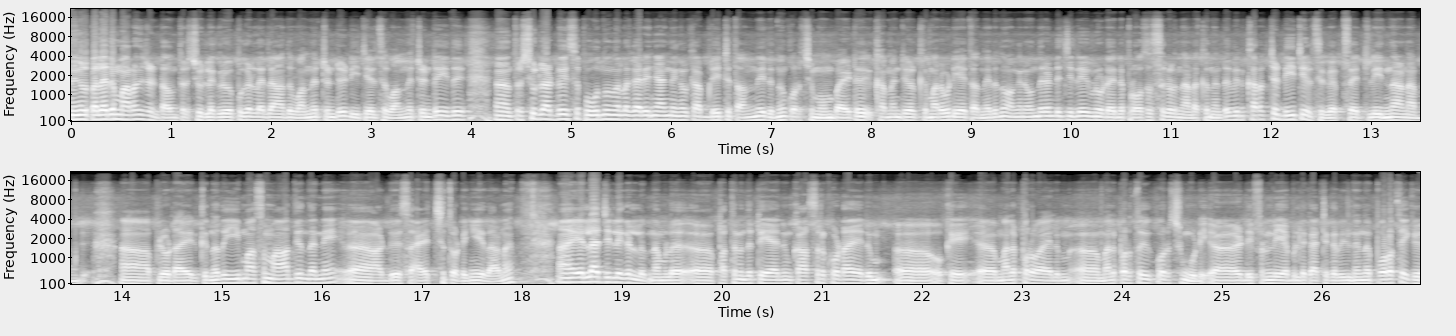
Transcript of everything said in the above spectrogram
നിങ്ങൾ പലരും അറിഞ്ഞിട്ടുണ്ടാവും തൃശ്ശൂരിലെ ഗ്രൂപ്പുകളിലെല്ലാം അത് വന്നിട്ടുണ്ട് ഡീറ്റെയിൽസ് വന്നിട്ടുണ്ട്. ഇത് തൃശ്ശൂരിൽ അഡ്വൈസ് പോകുന്നു എന്നുള്ള കാര്യം ഞാൻ നിങ്ങൾക്ക് അപ്ഡേറ്റ് തന്നിരുന്നു. കുറച്ച് മുമ്പായിട്ട് കമന്റുകൾക്ക് മറുപടിയായി തന്നിരുന്നു. അങ്ങനെ ഒന്ന് രണ്ട് ജില്ലകളിലൂടെ അതിന്റെ പ്രോസസ്സുകൾ നടക്കുന്നുണ്ട്. പിന്നെ കറക്റ്റ് ഡീറ്റെയിൽസ് വെബ്സൈറ്റിൽ ഇന്നാണ് അപ്ലോഡ് ആയിരിക്കുന്നത്. ഈ മാസം ആദ്യം തന്നെ അഡ്വൈസ് അയച്ചു തുടങ്ങിയതാണ്. എല്ലാ ജില്ലകളിലും നമ്മൾ പത്തനംതിട്ടയായാലും കാസർഗോഡായാലും ആ, ഒക്കെ മലപ്പുറം ആയാലും മലപ്പുറത്ത് കുറച്ചും കൂടി ഡിഫറെന്റ് ഏബിൾഡ് കാറ്റഗറിയിൽ നിന്ന് പുറത്തേക്ക്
